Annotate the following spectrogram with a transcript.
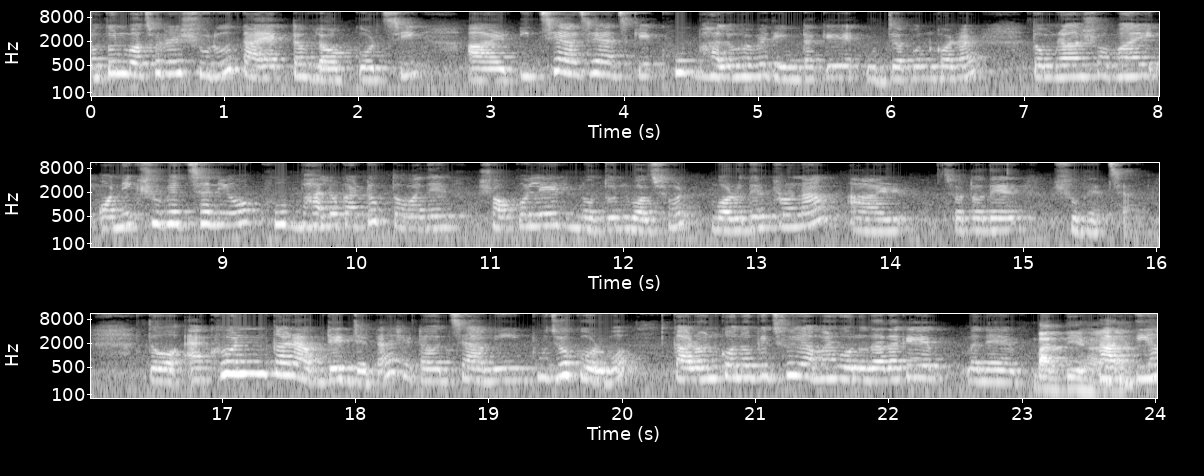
নতুন বছরের শুরু তাই একটা ব্লগ করছি। আর ইচ্ছে আছে আজকে খুব ভালোভাবে দিনটাকে উদযাপন করার। তোমরা সবাই অনেক শুভেচ্ছা নিও খুব ভালো কাটুক তোমাদের সকলের নতুন বছর। বড়দের প্রণাম আর ছোটদের শুভেচ্ছা। তো এখনকার আপডেট যেটা সেটা হচ্ছে আমি পুজো করব। কারণ কোনো কিছুই আমার গনুদাদাকে মানে বাদ দিয়ে হয় হাত না দিয়ে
